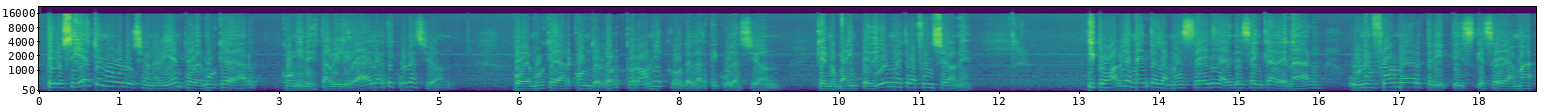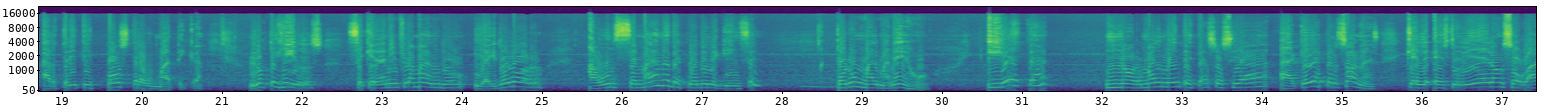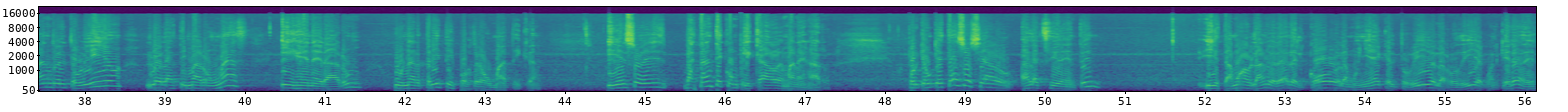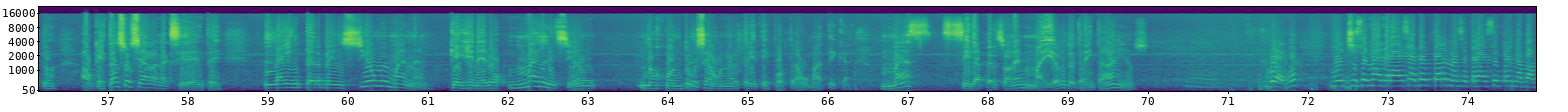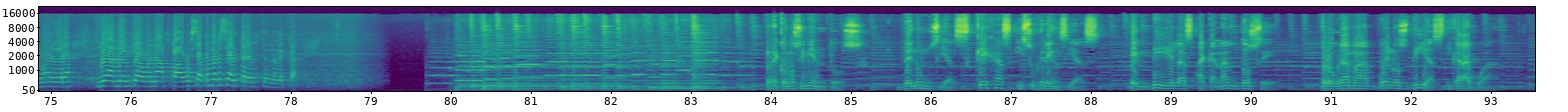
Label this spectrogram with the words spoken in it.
Pero si esto no evoluciona bien, podemos quedar con inestabilidad de la articulación, podemos quedar con dolor crónico de la articulación, que nos va a impedir nuestras funciones. Y probablemente la más seria es desencadenar una forma de artritis que se llama artritis postraumática. Los tejidos se quedan inflamando y hay dolor aún semanas después del 15 por un mal manejo. Y esta normalmente está asociada a aquellas personas que estuvieron sobando el tobillo, lo lastimaron más y generaron una artritis postraumática. Y eso es bastante complicado de manejar. Porque aunque está asociado al accidente, y estamos hablando del codo, la muñeca, el tobillo, la rodilla, cualquiera de estos, aunque está asociado al accidente, la intervención humana que generó más lesión nos conduce a una artritis postraumática, más si la persona es mayor de 30 años. Mm. Bueno, muchísimas gracias doctor. Nosotros así pues nos vamos a ir nuevamente a una pausa comercial, pero usted no le cambie. Reconocimientos, denuncias, quejas y sugerencias. Envíelas a Canal 12 Programa Buenos Días Nicaragua,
